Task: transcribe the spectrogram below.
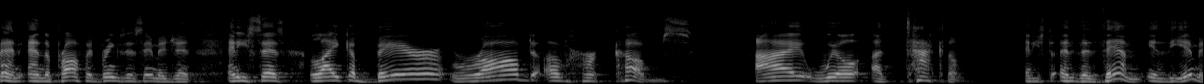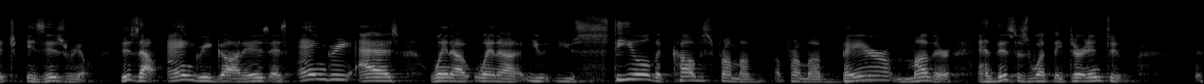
And, and the prophet brings this image in. And he says, like a bear robbed of her cubs, I will attack them. And, he's, and the them in the image is Israel. This is how angry God is, as angry as when, a, when a, you, you steal the cubs from a, from a bear mother, and this is what they turn into.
